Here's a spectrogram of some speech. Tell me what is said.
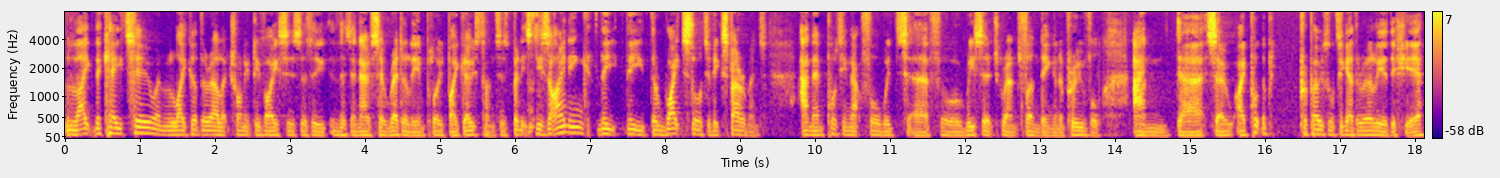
like the K2 and like other electronic devices that are, that are now so readily employed by ghost hunters, but it's designing the, the, the right sort of experiment and then putting that forward uh, for research grant funding and approval. And uh, so I put the proposal together earlier this year.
